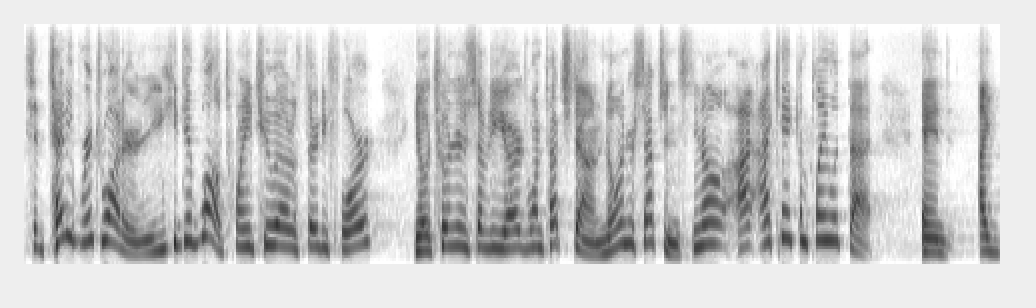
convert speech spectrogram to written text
t- Teddy Bridgewater, he did well, 22 out of 34. You know, 270 yards, one touchdown, no interceptions. You know, I, I can't complain with that. And I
